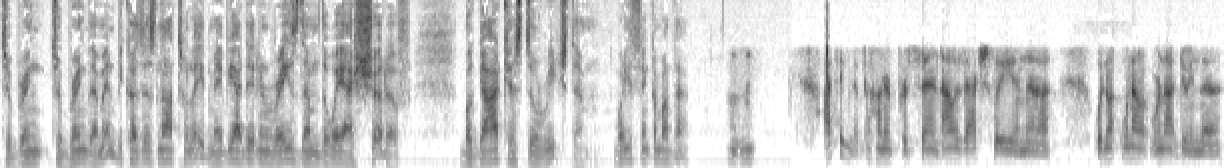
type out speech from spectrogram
to bring to bring them in because it's not too late. Maybe I didn't raise them the way I should have, but God can still reach them. What do you think about that? Mm-hmm. I think that's hundred percent. I was actually in uh, we're not doing the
